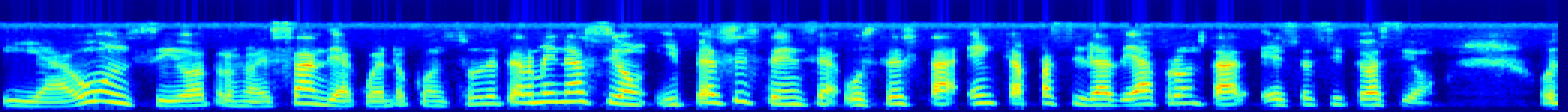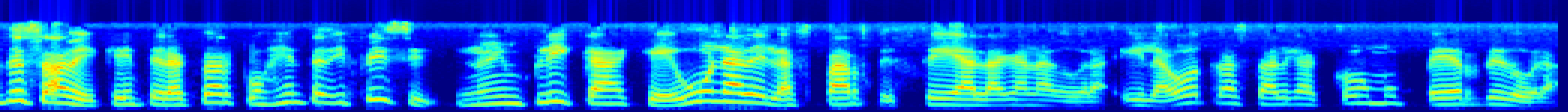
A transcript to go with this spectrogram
y aún si otros no están de acuerdo con su determinación y persistencia, usted está en capacidad de afrontar esa situación. Usted sabe que interactuar con gente difícil no implica que una de las partes sea la ganadora y la otra salga como perdedora.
